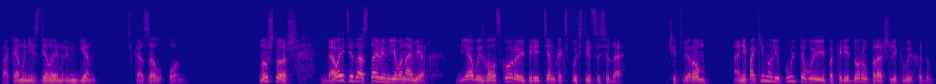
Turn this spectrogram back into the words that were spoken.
пока мы не сделаем рентген», — сказал он. «Ну что ж, давайте доставим его наверх. Я вызвал скорую перед тем, как спуститься сюда». Вчетвером они покинули пультовую и по коридору прошли к выходу.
